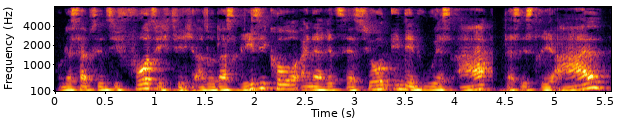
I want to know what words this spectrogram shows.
und deshalb sind sie vorsichtig. Also das Risiko einer Rezession in den USA, das ist real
